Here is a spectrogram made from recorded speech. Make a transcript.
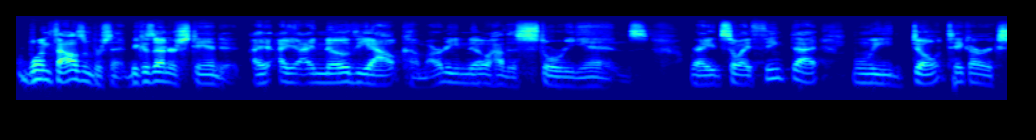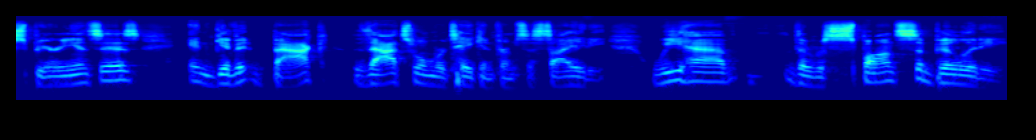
One thousand percent, because I understand it. I, I I know the outcome. I already know how the story ends, right? So I think that when we don't take our experiences and give it back, that's when we're taken from society. We have the responsibility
